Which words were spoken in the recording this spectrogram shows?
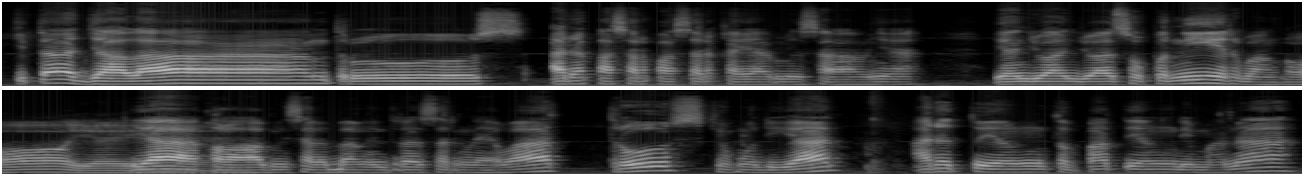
kita jalan terus ada pasar-pasar kayak misalnya yang jual-jual souvenir bang. Oh iya iya. Ya, kalau misalnya Bang Indra sering lewat, terus kemudian ada tuh yang tempat yang di mana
